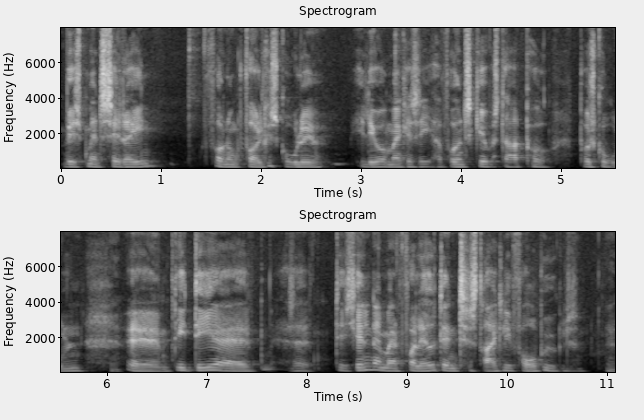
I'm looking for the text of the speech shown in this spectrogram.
hvis man sætter ind for nogle folkeskoleelever, man kan se, har fået en skæv start på, på skolen. Ja. Øh, det, det, er, altså, det er sjældent, at man får lavet den tilstrækkelige forebyggelse. Ja.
